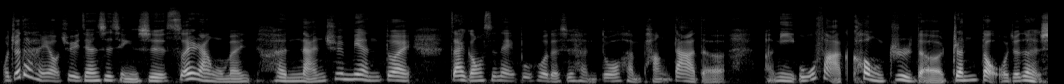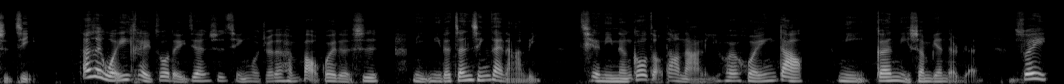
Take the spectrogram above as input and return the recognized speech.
我觉得很有趣一件事情是，虽然我们很难去面对在公司内部或者是很多很庞大的呃你无法控制的争斗，我觉得很实际。但是唯一可以做的一件事情，我觉得很宝贵的是你你的真心在哪里，且你能够走到哪里，会回应到你跟你身边的人。所以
